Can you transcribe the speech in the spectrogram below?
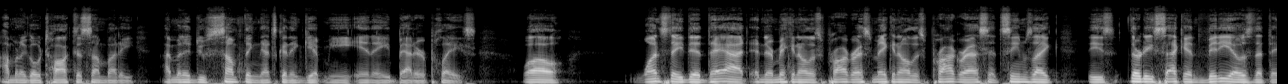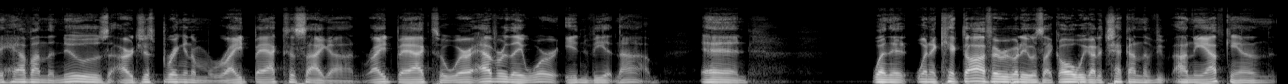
I'm gonna go talk to somebody. I'm gonna do something that's gonna get me in a better place. Well, once they did that and they're making all this progress, making all this progress, it seems like these 30 second videos that they have on the news are just bringing them right back to Saigon, right back to wherever they were in Vietnam. And when it when it kicked off, everybody was like, "Oh, we got to check on the on the Afghan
